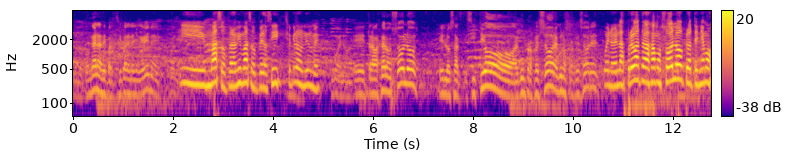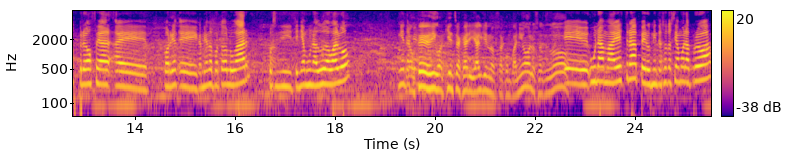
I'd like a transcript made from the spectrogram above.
Bueno, ¿Con ganas de participar el año que viene? Y mazo, para mí mazo, pero sí, yo quiero unirme. Bueno, eh, ¿trabajaron solos? Eh, ¿Los asistió algún profesor, algunos profesores? Bueno, en las pruebas trabajamos solo, pero teníamos profe eh, corriendo, eh, caminando por todo el lugar, pues si teníamos una duda o algo. Mientras A ustedes, digo, aquí en Chajarí, ¿alguien los acompañó, los ayudó? Eh, una maestra, pero mientras nosotros hacíamos la prueba,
